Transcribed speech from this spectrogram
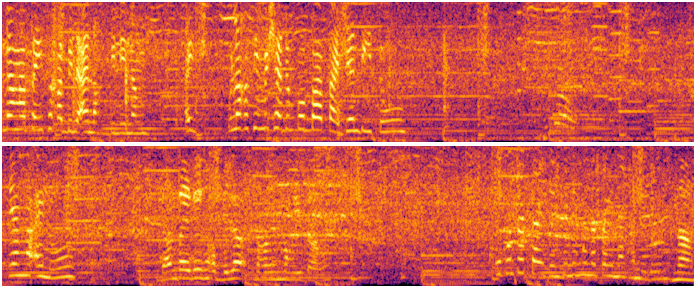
Doon na nga tayo sa kabila anak bili ng... Ay, wala kasi masyadong pambata dyan dito. Kaya nga ano, Daan tayo doon sa kabila, baka may makita ako. pupunta tayo doon, bili muna tayo ng ano doon. Nang,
